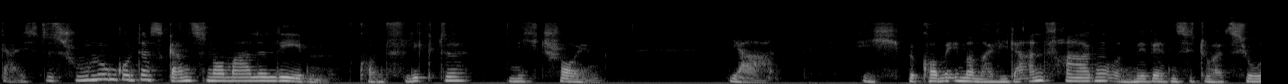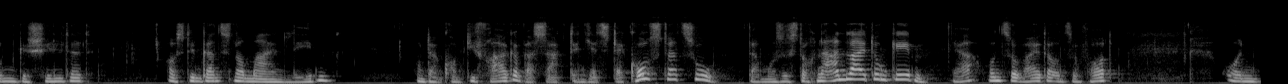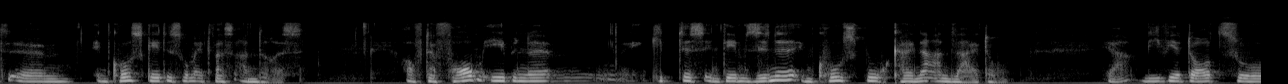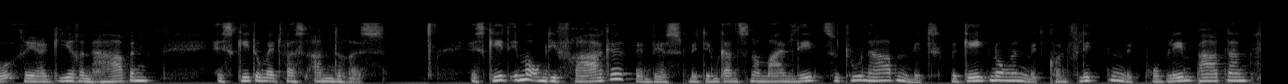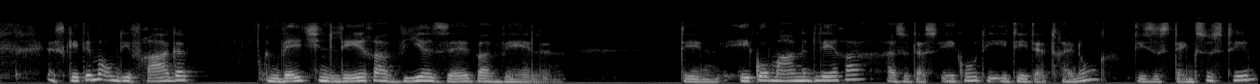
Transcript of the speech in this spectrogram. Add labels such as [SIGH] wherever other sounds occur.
Geistesschulung und das ganz normale Leben. Konflikte nicht scheuen. Ja, ich bekomme immer mal wieder Anfragen und mir werden Situationen geschildert aus dem ganz normalen Leben. Und dann kommt die Frage, was sagt denn jetzt der Kurs dazu? Da muss es doch eine Anleitung geben, ja, und so weiter und so fort. Und ähm, im Kurs geht es um etwas anderes. Auf der Formebene gibt es in dem Sinne im Kursbuch keine Anleitung, ja, wie wir dort zu reagieren haben. Es geht um etwas anderes. Es geht immer um die Frage, wenn wir es mit dem ganz normalen Leben zu tun haben, mit Begegnungen, mit Konflikten, mit Problempartnern. Es geht immer um die Frage, welchen Lehrer wir selber wählen den egomanen Lehrer, also das Ego, die Idee der Trennung, dieses Denksystem,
